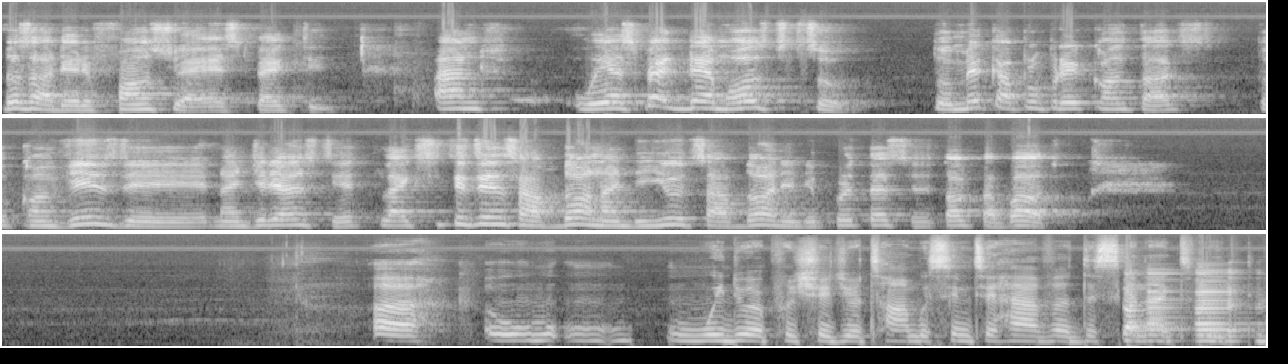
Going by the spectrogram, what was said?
Those are the reforms we are expecting. And we expect them also to make appropriate contacts to convince the Nigerian state, like citizens have done and the youths have done in the protests we talked about. Uh, we do appreciate your time. We seem to have a disconnect with uh,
